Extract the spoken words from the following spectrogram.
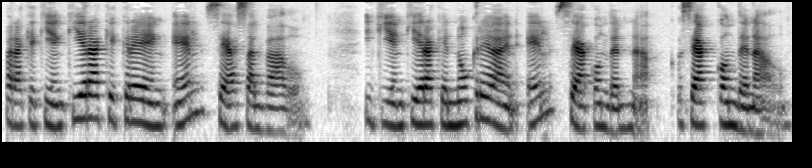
para que quien quiera que cree en Él sea salvado, y quien quiera que no crea en Él sea condenado. Sea condenado.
